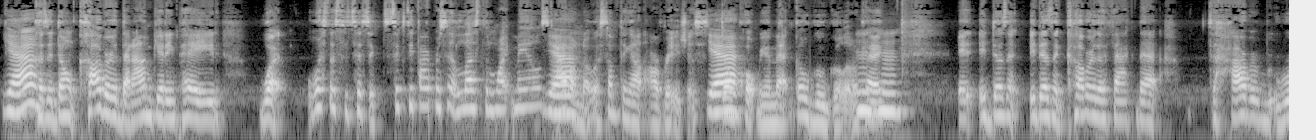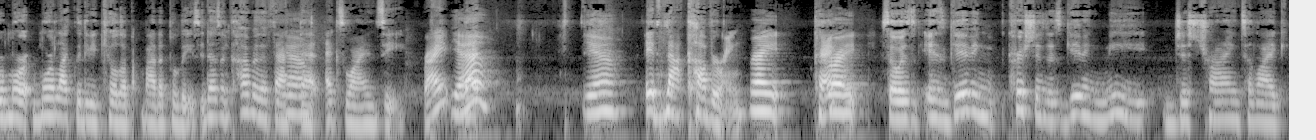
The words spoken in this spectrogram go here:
Yeah. Because it don't cover that I'm getting paid what what's the statistic? 65% less than white males? Yeah. I don't know. It's something outrageous. Yeah. Don't quote me on that. Go Google it, okay? Mm-hmm. It, it doesn't it doesn't cover the fact that however we're more more likely to be killed by the police. It doesn't cover the fact yeah. that X, Y, and Z, right? Yeah. That, yeah. It's not covering. Right. Okay. Right. So it's, it's giving Christians is giving me just trying to like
